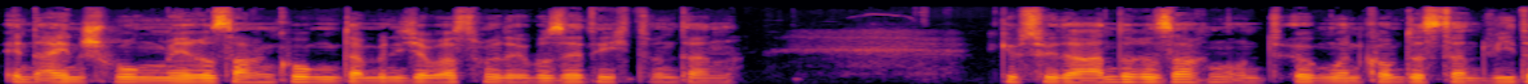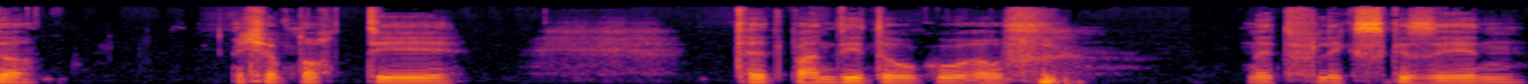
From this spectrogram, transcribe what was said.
in einen Schwung mehrere Sachen gucken, dann bin ich aber erstmal wieder übersättigt und dann gibt's wieder andere Sachen und irgendwann kommt es dann wieder. Ich habe noch die Ted Bundy Doku auf Netflix gesehen,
